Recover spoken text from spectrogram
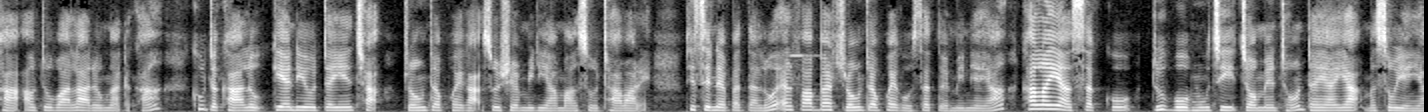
ခါအောက်တိုဘာလတုန်းကတခါခုတခါလို့ KNDO တရင်ချ drone တပ်ဖွဲ့က social media မှာဆိုထားပါတယ်ဖြစ်စဉ်နဲ့ပတ်သက်လို့ Alphabet drone တပ်ဖွဲ့ကိုဆက်သွယ်မိမြရခလိုက်ရ19ဒုဗိုလ်မှူးကြီးကျော်မင်းထွန်းဒဏ်ရာရမစိုးရင်ရ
